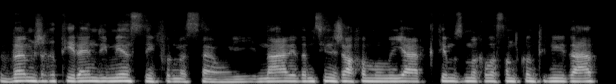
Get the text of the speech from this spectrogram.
vamos retirando imensa informação. E na área da medicina geral familiar, que temos uma relação de continuidade,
